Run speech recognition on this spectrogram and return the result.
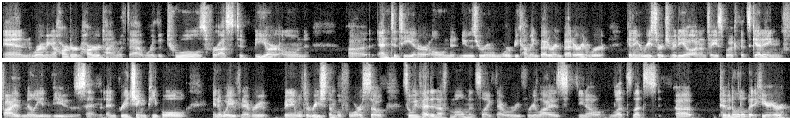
and we're having a harder and harder time with that where the tools for us to be our own uh, entity in our own newsroom we're becoming better and better and we're getting a research video out on Facebook that's getting 5 million views and, and reaching people in a way we've never been able to reach them before. So so we've had enough moments like that where we've realized, you know, let's let's uh, pivot a little bit here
